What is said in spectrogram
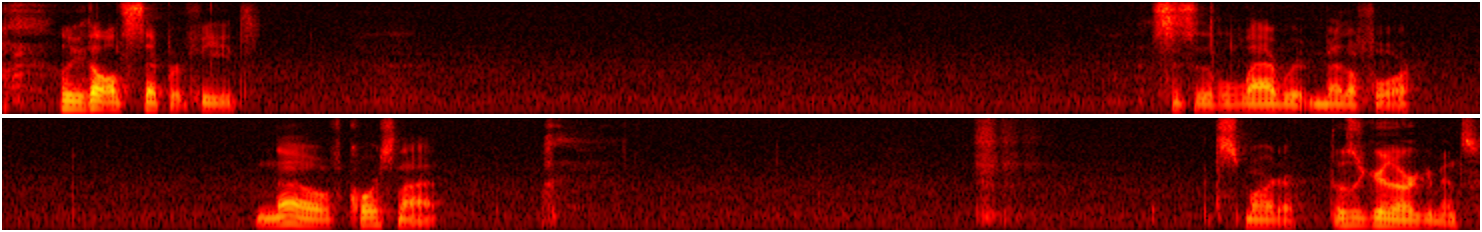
Look at all the separate feeds. This is an elaborate metaphor. No, of course not. Smarter. Those are good arguments.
